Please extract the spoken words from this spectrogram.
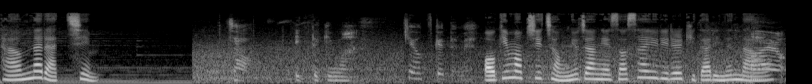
다음 날 아침. 어김없이 정류장에서 사유리를 기다리는 나오.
